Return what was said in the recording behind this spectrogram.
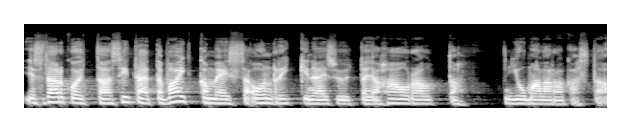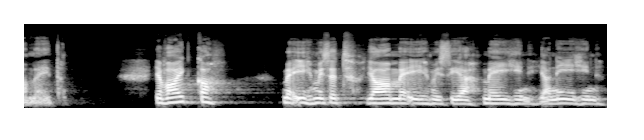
ja se tarkoittaa sitä, että vaikka meissä on rikkinäisyyttä ja haurautta, niin Jumala rakastaa meitä. Ja vaikka me ihmiset jaamme ihmisiä meihin ja niihin,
